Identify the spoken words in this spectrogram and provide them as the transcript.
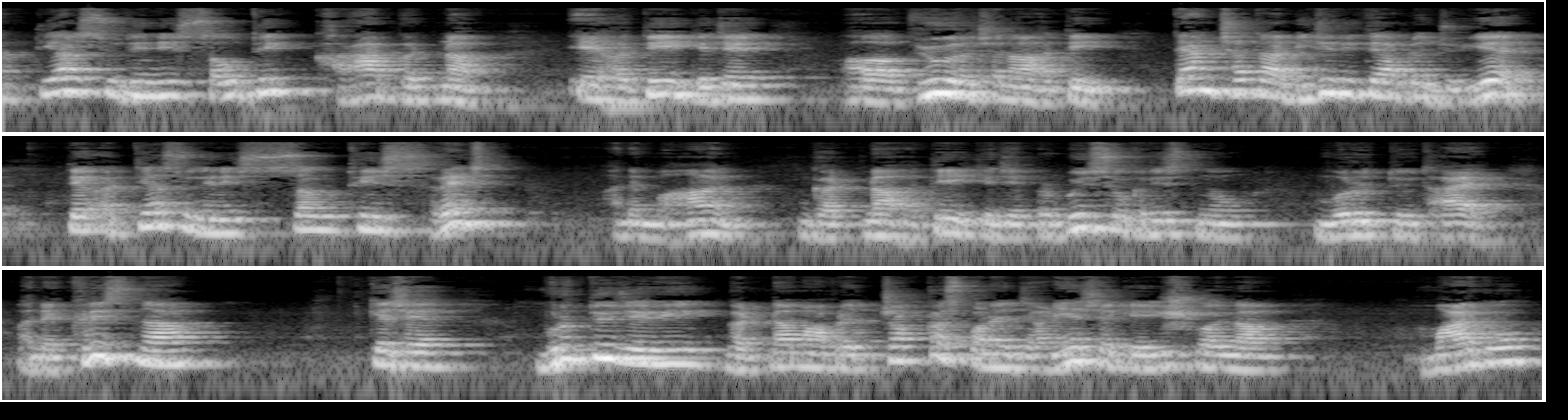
અત્યાર સુધીની સૌથી ખરાબ ઘટના એ હતી કે જે વ્યૂહરચના હતી. તેમ છતાં બીજી રીતે આપણે જોઈએ, તે અત્યાર સુધીની સૌથી શ્રેષ્ઠ અને મહાન ઘટના હતી કે જે પ્રભુ ઈસુ ખ્રિસ્તનું મૃત્યુ થાય. અને ખ્રિસ્તના, કે છે, મૃત્યુ જેવી ઘટનામાં આપણે ચોક્કસપણે જાણીએ છીએ કે ઈશ્વરના માર્ગો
